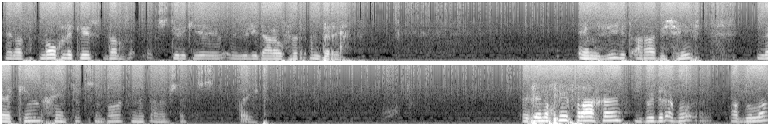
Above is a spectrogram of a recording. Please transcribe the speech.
En als het mogelijk is, dan stuur ik jullie daarover een bericht. En wie het Arabisch heeft, lekin geen toetsenbord met letters. Heb je nog meer vragen, broeder Abdullah?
